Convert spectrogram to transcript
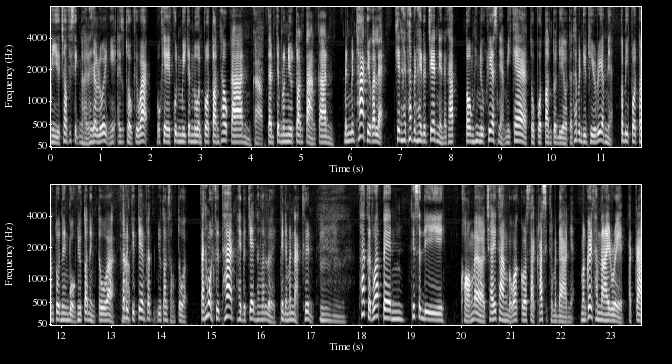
มีหรือชอบฟิสิกส์หน่อยน่าจะรู้อย่างนี้ไอโซโทปคือว่าโอเค คุณมีจำนวนโปรตอนเท่ากันครับแต่จำนวนนิวตรอนต่างกัน มันเป็นธาตุเดียวกันแหละ เช่นถ้าเป็นไฮโดรเจนเนี่ยนะครับตรงนิวเคลียสเนี่ยมีแค่ตัวโปรตอนตัวเดียว แต่ถ้าเป็นดิวทีเรียมเนี่ยก็มีโปรตอนตัวหนึ่งบวกนิวตรอนหนึ่งตัว ถ้าเป็นทริเทียมก็นิวตรอนสองตัว แต่ทั้งหมดคือธาตุไฮโดรเจนทั้งนั้นเลยเพียงแต่มันหนักขึ้นอืมถ้าเกิดว่าเป็นทฤษฎีของเออใช้ทางแบบว่ากลศาสตร์คลาสสิกธรรมดาเนี่ยมันก็จะทำนาย rate อัตรา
